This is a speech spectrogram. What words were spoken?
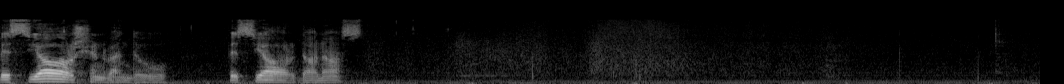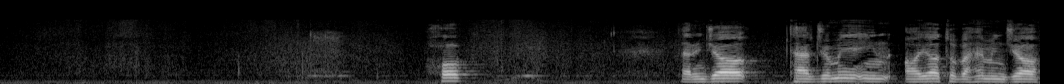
بسیار شنونده و بسیار داناست. خب در اینجا ترجمه این آیات رو به همین جا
